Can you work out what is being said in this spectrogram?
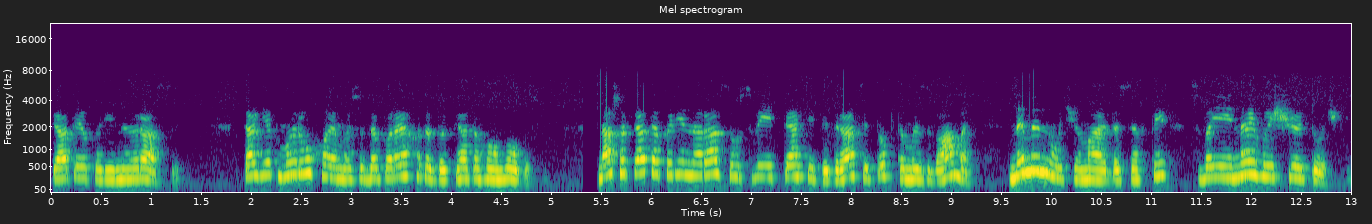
п'ятої корінної раси. Так як ми рухаємося до переходу до п'ятого глобусу. Наша п'ята корінна раса у своїй п'ятій підрасі, тобто ми з вами, неминуче має досягти своєї найвищої точки.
